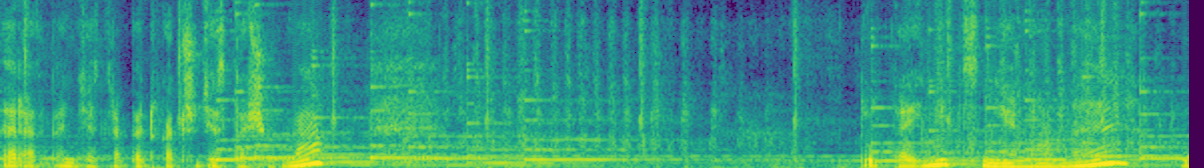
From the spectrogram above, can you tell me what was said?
Teraz będzie drapeczka 37. Tutaj nic nie mamy. Tu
